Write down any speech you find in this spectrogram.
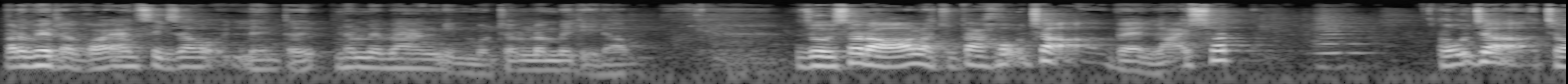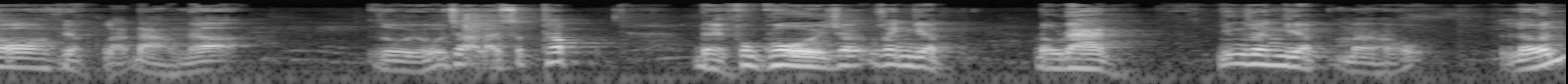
Và đặc biệt là gói an sinh xã hội lên tới 53.150 tỷ đồng. Rồi sau đó là chúng ta hỗ trợ về lãi suất, hỗ trợ cho việc là đảo nợ, rồi hỗ trợ lãi suất thấp để phục hồi cho những doanh nghiệp đầu đàn, những doanh nghiệp mà lớn,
